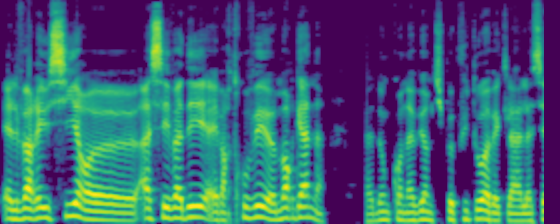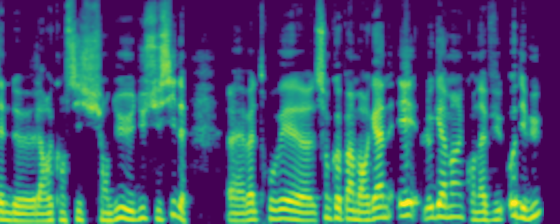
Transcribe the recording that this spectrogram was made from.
elle va réussir euh, à s'évader. Elle va retrouver euh, Morgane, donc qu'on a vu un petit peu plus tôt avec la, la scène de la reconstitution du, du suicide. Euh, elle va le trouver euh, son copain Morgane et le gamin qu'on a vu au début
